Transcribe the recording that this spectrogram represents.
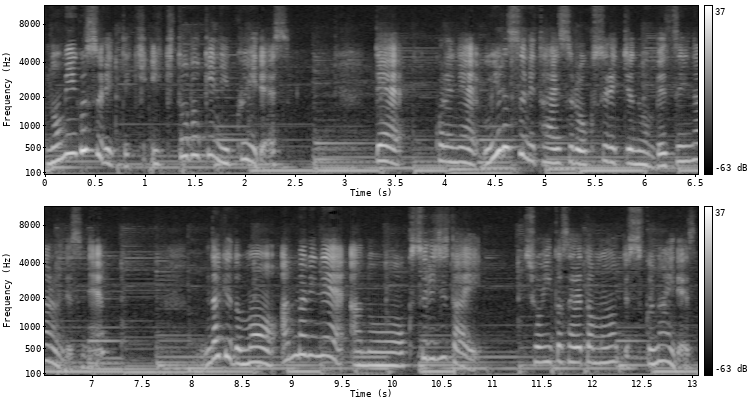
飲み薬って行き届きにくいです。でこれねウイルスに対するお薬っていうのも別になるんですね。だけどもあんまりねあの薬自体商品化されたものって少ないです。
